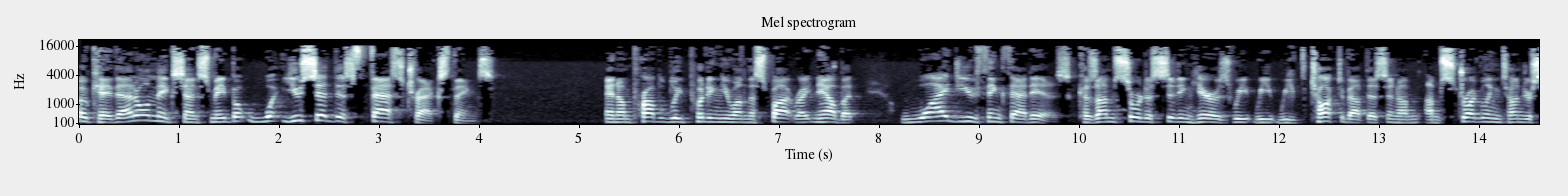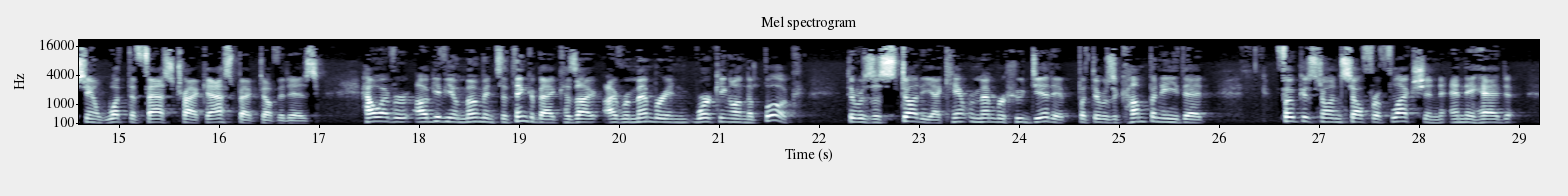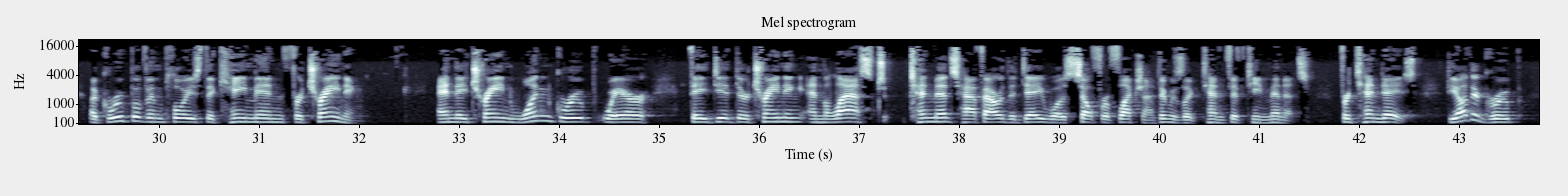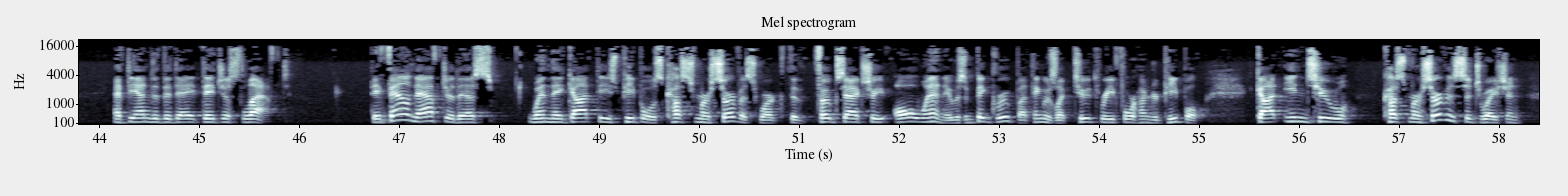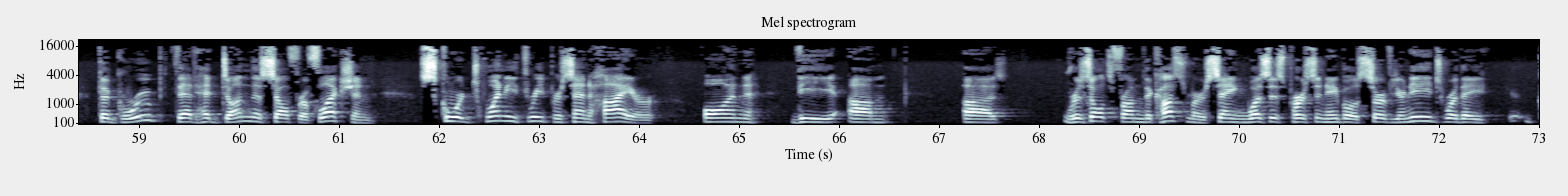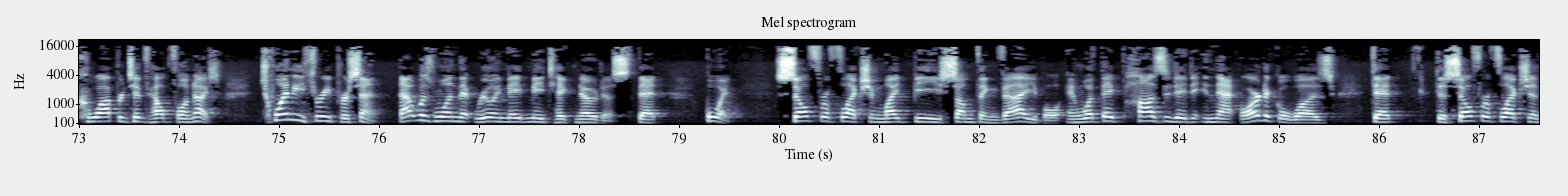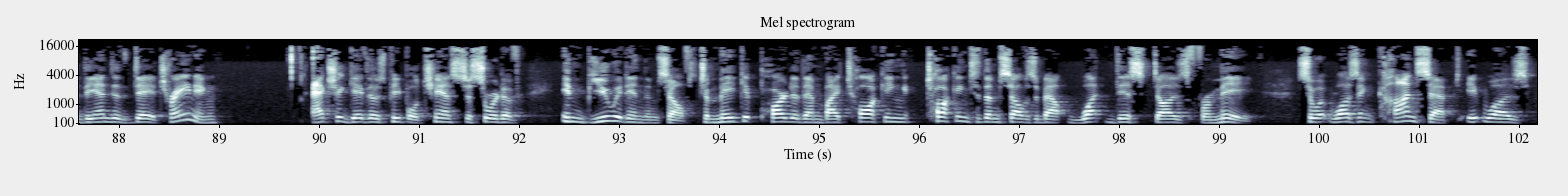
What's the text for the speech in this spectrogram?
Okay, that all makes sense to me. But what you said this fast tracks things and I'm probably putting you on the spot right now, but why do you think that is? Because I'm sort of sitting here as we, we, we've talked about this, and I'm, I'm struggling to understand what the fast track aspect of it is. However, I'll give you a moment to think about it because I, I remember in working on the book, there was a study. I can't remember who did it, but there was a company that focused on self reflection, and they had a group of employees that came in for training. And they trained one group where they did their training, and the last 10 minutes, half hour of the day was self reflection. I think it was like 10, 15 minutes for 10 days. The other group, at the end of the day, they just left. They found after this, when they got these people's customer service work, the folks actually all went. It was a big group. I think it was like two, three, four hundred people got into customer service situation. The group that had done the self reflection scored 23% higher on the um, uh, results from the customers saying, was this person able to serve your needs? Were they cooperative, helpful, and nice? 23%. That was one that really made me take notice that, boy, self reflection might be something valuable. And what they posited in that article was that the self reflection at the end of the day of training actually gave those people a chance to sort of imbue it in themselves, to make it part of them by talking talking to themselves about what this does for me. So it wasn't concept, it was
